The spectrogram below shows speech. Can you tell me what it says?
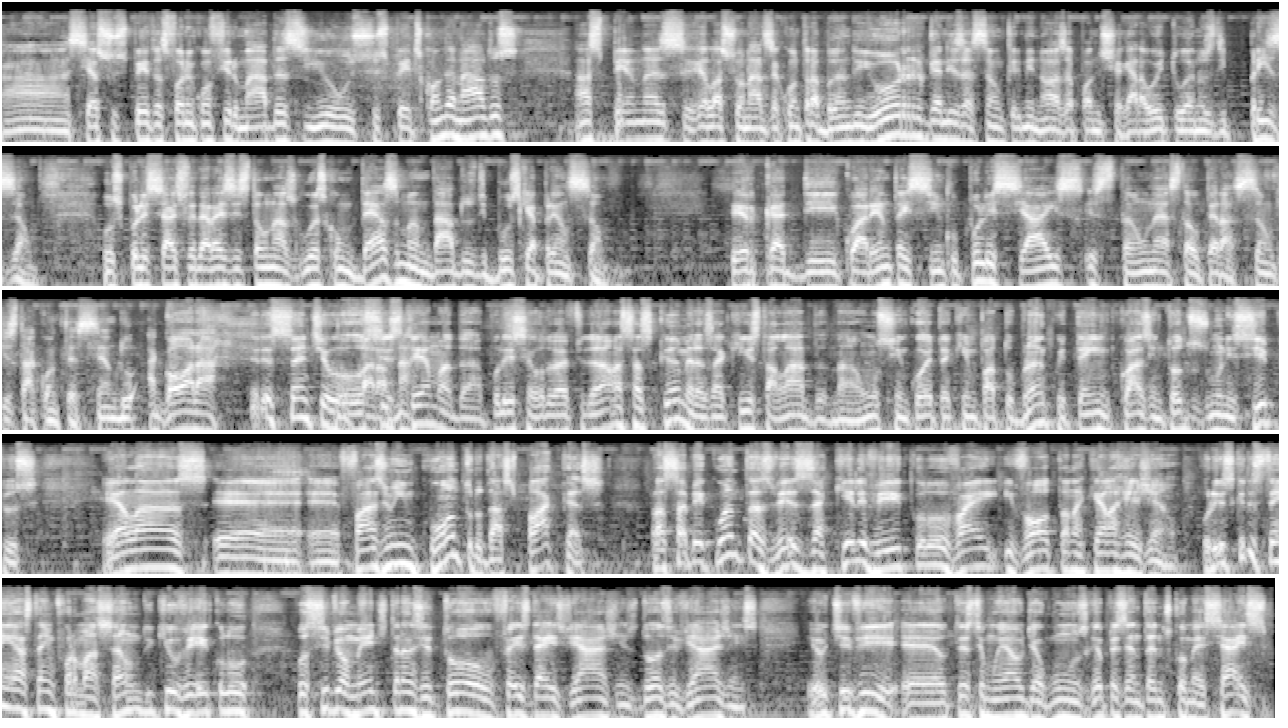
Ah, se as suspeitas forem confirmadas e os suspeitos condenados, as penas relacionadas a contrabando e organização criminosa podem chegar a oito anos de prisão. Os policiais federais estão nas ruas com 10 mandados de busca e apreensão. Cerca de 45 policiais estão nesta operação que está acontecendo agora. Interessante o, o sistema da Polícia Rodoviária Federal, essas câmeras aqui instaladas na 158 aqui em Pato Branco e tem quase em todos os municípios, elas é, é, fazem o um encontro das placas para saber quantas vezes aquele veículo vai e volta naquela região. Por isso que eles têm esta informação de que o veículo possivelmente transitou, fez 10 viagens, 12 viagens. Eu tive eh, o testemunhal de alguns representantes comerciais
